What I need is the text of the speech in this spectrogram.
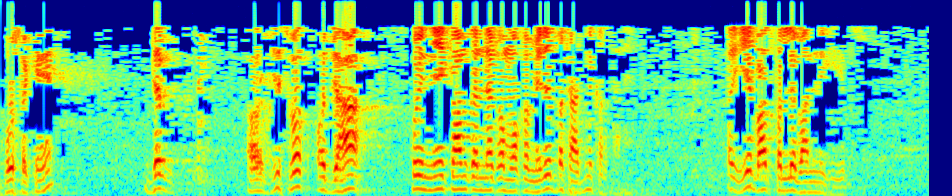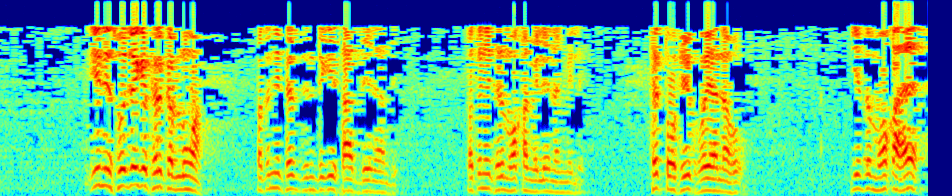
ہو سکیں، جب اور جس وقت اور جہاں کوئی نیک کام کرنے کا موقع ملے، بس آدمی کرتا ہے یہ بات پلے باندھنے کی ہے۔ یہ نہیں سوچے کہ پھر کر لوں گا پتہ نہیں پھر زندگی ساتھ دے نہ دے۔ پتہ نہیں پھر موقع ملے نہ ملے۔ پھر توفیق ہو یا نہ ہو۔ یہ تو موقع ہے۔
